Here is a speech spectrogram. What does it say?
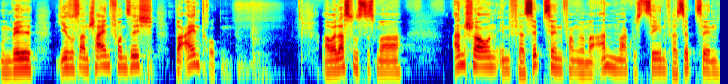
und will Jesus anscheinend von sich beeindrucken. Aber lasst uns das mal anschauen. In Vers 17 fangen wir mal an, Markus 10, Vers 17.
